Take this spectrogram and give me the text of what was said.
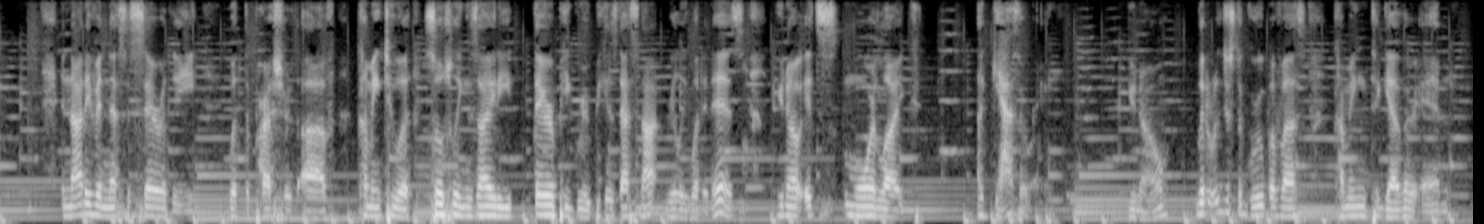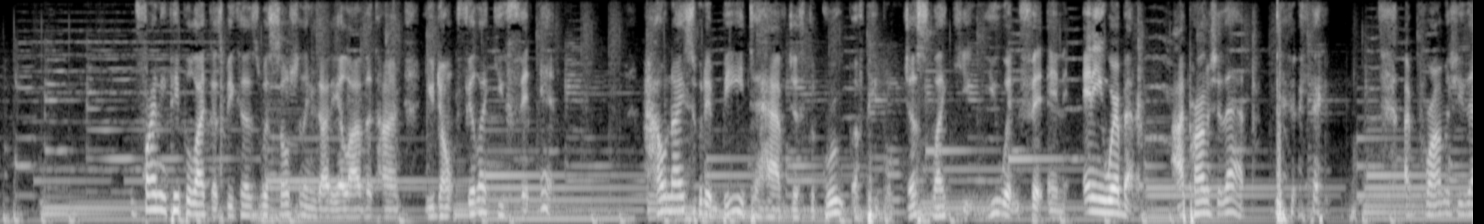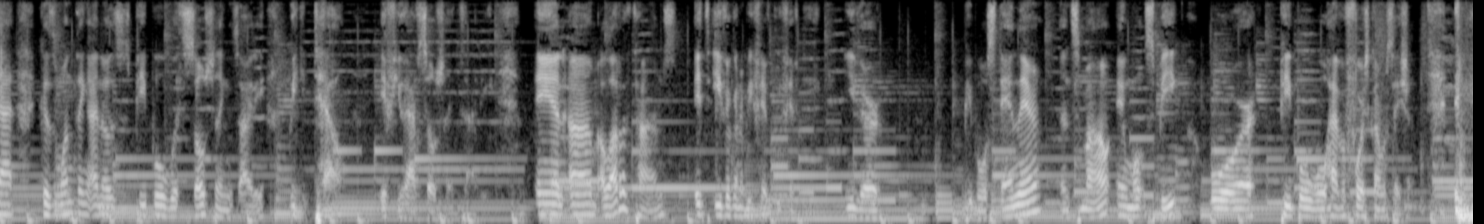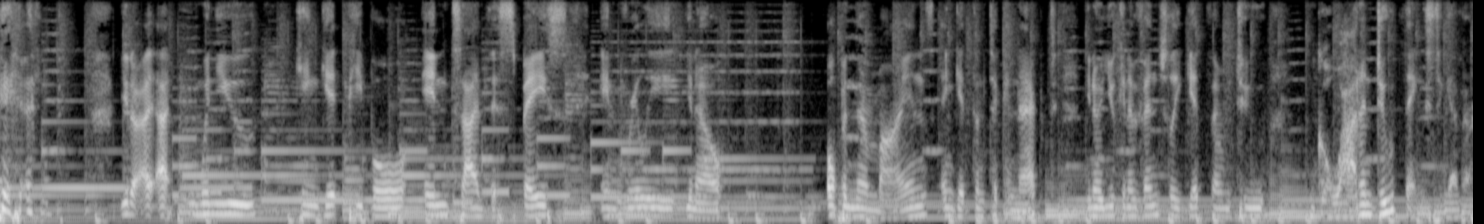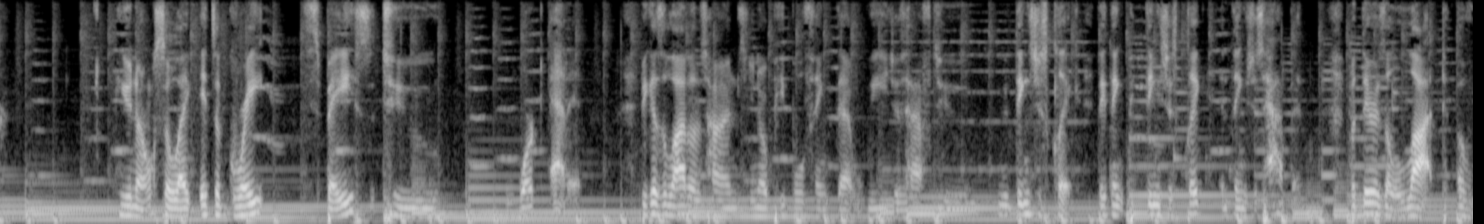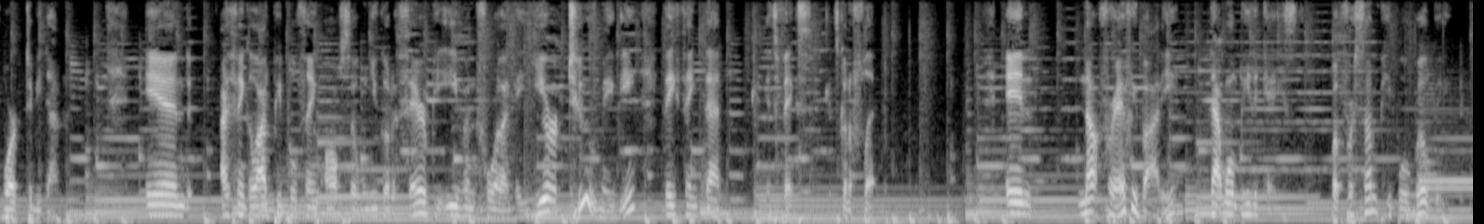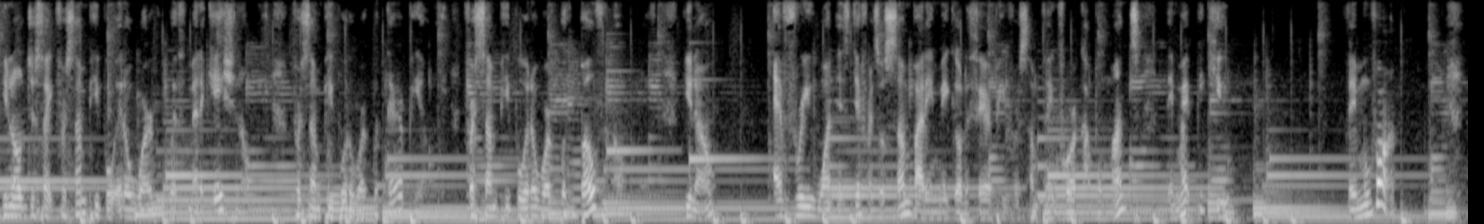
and not even necessarily with the pressures of coming to a social anxiety therapy group because that's not really what it is. You know, it's more like a gathering, you know, literally just a group of us coming together and finding people like us because with social anxiety, a lot of the time you don't feel like you fit in how nice would it be to have just a group of people just like you? You wouldn't fit in anywhere better. I promise you that. I promise you that. Because one thing I notice is people with social anxiety, we can tell if you have social anxiety. And um, a lot of times, it's either going to be 50 50. Either people will stand there and smile and won't speak, or people will have a forced conversation. you know, I, I, when you can get people inside this space and really, you know, open their minds and get them to connect, you know, you can eventually get them to go out and do things together. You know, so like it's a great space to work at it because a lot of the times, you know, people think that we just have to things just click. They think things just click and things just happen. But there is a lot of work to be done. And I think a lot of people think also when you go to therapy, even for like a year or two, maybe, they think that it's fixed, it's going to flip. And not for everybody, that won't be the case. But for some people, it will be. You know, just like for some people, it'll work with medication only. For some people, it'll work with therapy only. For some people, it'll work with both only. You know, everyone is different. So somebody may go to therapy for something for a couple months. They might be cute. They move on.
